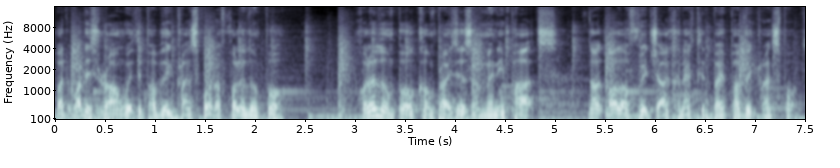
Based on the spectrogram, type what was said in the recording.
But what is wrong with the public transport of Kuala Lumpur? Kuala Lumpur comprises of many parts, not all of which are connected by public transport.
